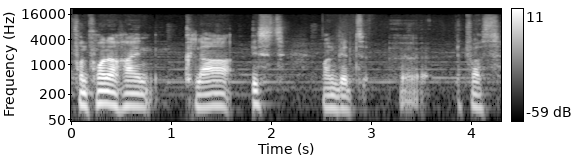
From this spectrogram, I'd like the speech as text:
von vornherein klar ist, man wird äh, etwas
